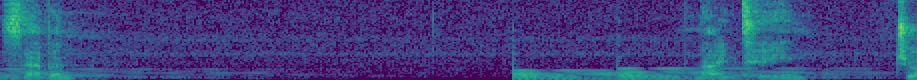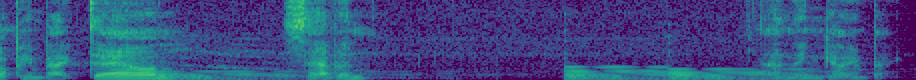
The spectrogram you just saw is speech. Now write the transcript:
Seven. 19, dropping back down, 7, and then going back.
